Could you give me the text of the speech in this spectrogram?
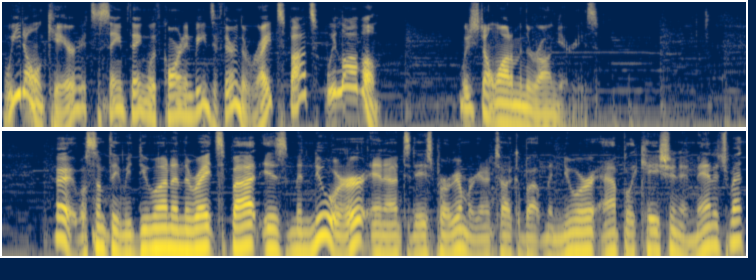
we don't care. It's the same thing with corn and beans. If they're in the right spots, we love them. We just don't want them in the wrong areas. All right. Well, something we do want in the right spot is manure. And on today's program, we're going to talk about manure application and management.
